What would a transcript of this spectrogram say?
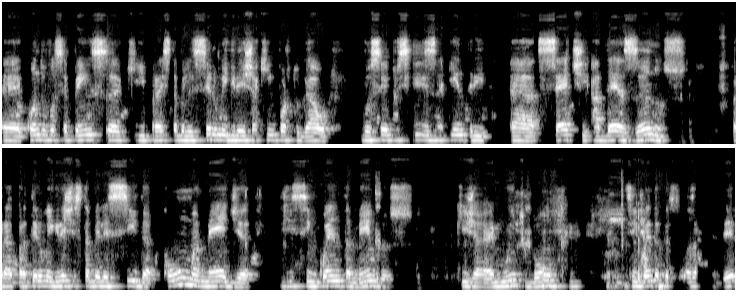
é quando você pensa que para estabelecer uma igreja aqui em Portugal, você precisa entre uh, 7 a 10 anos para ter uma igreja estabelecida com uma média de 50 membros, que já é muito bom, 50 pessoas a aprender.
